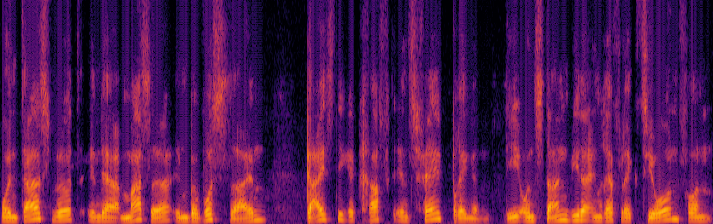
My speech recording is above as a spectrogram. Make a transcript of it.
Und das wird in der Masse, im Bewusstsein, geistige Kraft ins Feld bringen, die uns dann wieder in Reflexion von,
